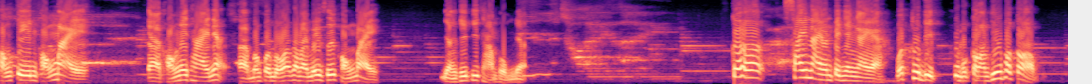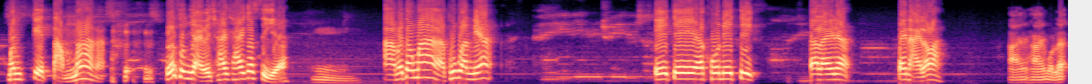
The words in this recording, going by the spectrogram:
ของจีนของใหม่ แต่ของในไทยเนี่ยอ่าบางคนบอกว่าทำไมไม่ซื้อของใหม่ อย่างที่พี่ถามผมเนี่ย ก็ไส้ในมันเป็นยังไงอะวัตถุดิบอุปกรณ์ที่ประกอบ มันเกรดต่ำมากอะแล้วส่วนใหญ่ไปใช้ใช้ก็เสีย อืม อ่าไม่ต้องมากอะทุกวันเนี้ย AJ a c o n e t i c อะไรเนี่ย ไปไหนแล้วอะหายหายหมดแล้ว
